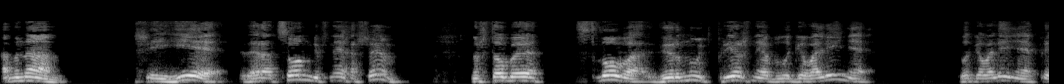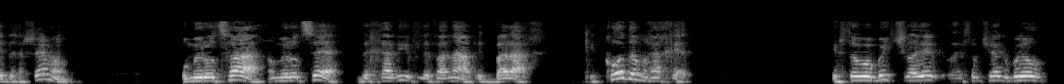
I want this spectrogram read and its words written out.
Амнам, шее, верацон бифне хашем, но чтобы слово вернуть прежнее благоволение – благоволение пред Хашемом, умируца, умируце, дехавив лефана, пред барах, кодом хахет, и чтобы быть человек, чтобы человек был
